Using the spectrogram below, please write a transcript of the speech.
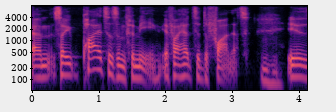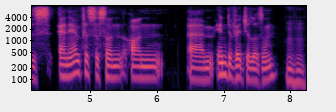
um, so pietism for me, if I had to define it, Mhm. is an emphasis on on um, individualism Mhm.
